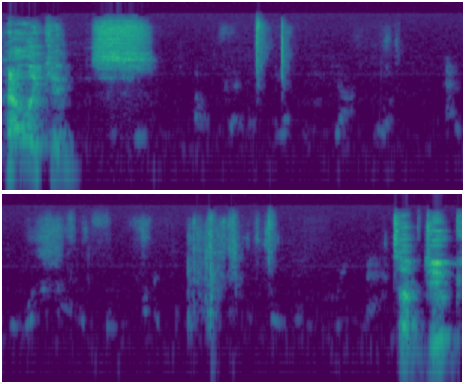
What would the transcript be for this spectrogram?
Pelicans. What's up, Duke?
